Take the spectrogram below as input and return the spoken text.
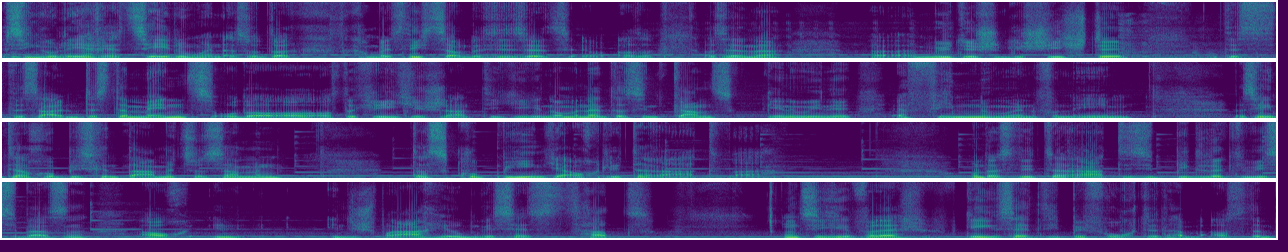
singuläre Erzählungen. Also da kann man jetzt nicht sagen, das ist jetzt also, aus einer äh, mythischen Geschichte des, des Alten Testaments oder aus der griechischen Antike genommen. Nein, das sind ganz genuine Erfindungen von ihm. Das hängt auch ein bisschen damit zusammen, dass Kubin ja auch Literat war. Und als Literat diese Bilder gewissermaßen auch in, in die Sprache umgesetzt hat und sich vielleicht gegenseitig befruchtet haben. Aus dem,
